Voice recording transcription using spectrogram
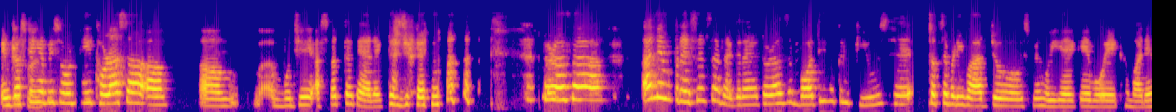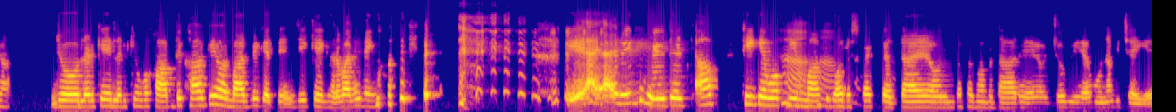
انٹرسٹنگ ایپیسوڈ تھی تھوڑا سا مجھے اسود کا کیریکٹر جو ہے نا تھوڑا سا انمپریسو سا لگ رہا ہے تھوڑا سا بہت ہی وہ کنفیوز ہے۔ سب سے بڑی بات جو اس میں ہوئی ہے کہ وہ ایک ہمارے یہاں جو لڑکے لڑکیوں کو خواب دکھا کے اور بعد میں کہتے ہیں جی کہ گھر والے نہیں مانگے آپ ٹھیک ہے وہ اپنی ماں کی بہت ریسپیکٹ کرتا ہے اور ان کا فرما بردار ہے اور جو بھی ہے ہونا بھی چاہیے۔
